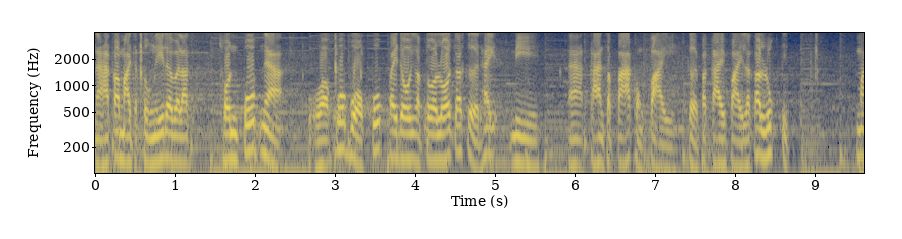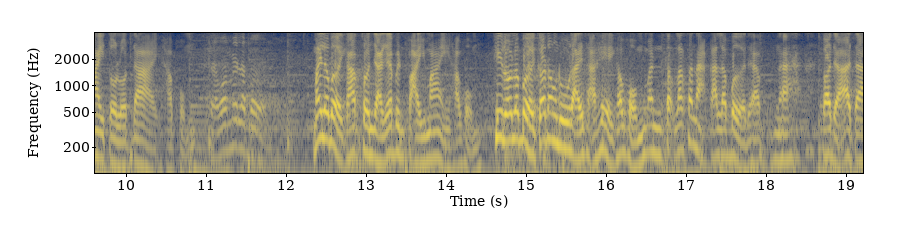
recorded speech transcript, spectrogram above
นะฮะก็มาจากตรงนี้เลยเวลาชนปุ๊บเนี่ยหัวขั้วบวกปุ๊บไปโดนกับตัวรถก็เกิดให้มี นะฮะการสปาร์กของไฟเกิดประกายไฟแล้วก็ลุกติดไหม้ตัวรถได้ครับผม แต่ว่าไม่ระเบิด ไม่ระเบิดครับ ส่วนใหญ่จะเป็นไฟไหม้ครับผม ที่รถระเบิดก็ต้องดูหลายสาเหตุครับผม มันลักษณะการระเบิดนะครับนะ ก็เดี๋ยวอาจจะ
